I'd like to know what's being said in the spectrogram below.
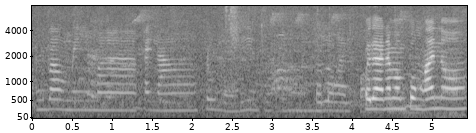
halimbawa, may mga kailangang tulong, di yun po. Tulungan po. Wala naman pong ano,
